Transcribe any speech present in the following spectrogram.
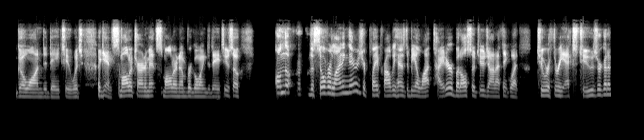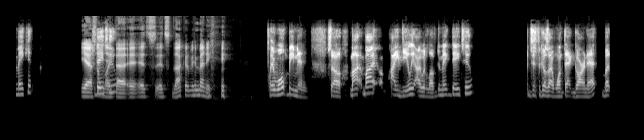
go on to day two. Which again, smaller tournament, smaller number going to day two. So on the the silver lining there is your play probably has to be a lot tighter, but also too, John, I think what two or three X twos are going to make it. Yeah, something like that. It, it's it's not going to be many. it won't be many. So my my ideally, I would love to make day two, just because I want that Garnet. But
